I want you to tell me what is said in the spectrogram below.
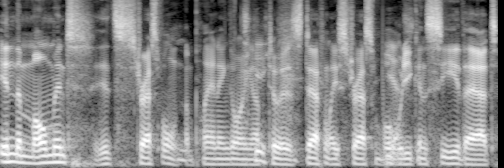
in the moment, it's stressful, and the planning going up to it is definitely stressful. Yes. But you can see that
